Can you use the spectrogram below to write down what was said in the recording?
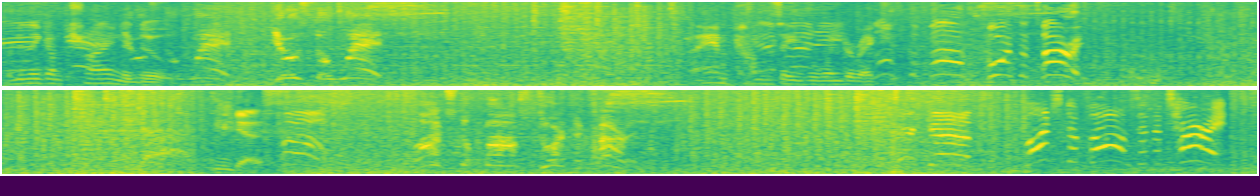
What do you think I'm trying to do? Use the wind! Use the wind! I I am compensating for wind direction. The bombs toward the turret! Let me guess. Oh! Launch the bombs toward the turret! Here it comes! Launch the bombs at the turret!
